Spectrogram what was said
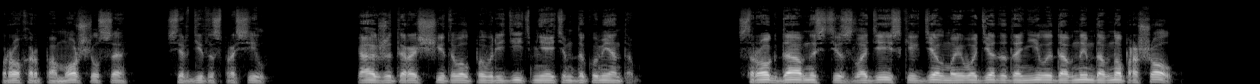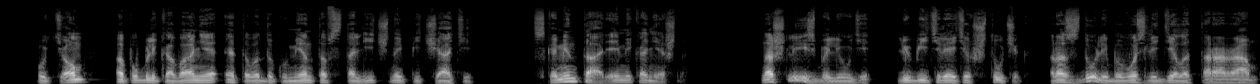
Прохор поморщился, сердито спросил. — Как же ты рассчитывал повредить мне этим документом? Срок давности злодейских дел моего деда Данилы давным-давно прошел. Путем опубликования этого документа в столичной печати. С комментариями, конечно. Нашлись бы люди, любители этих штучек, раздули бы возле дела тарарам.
